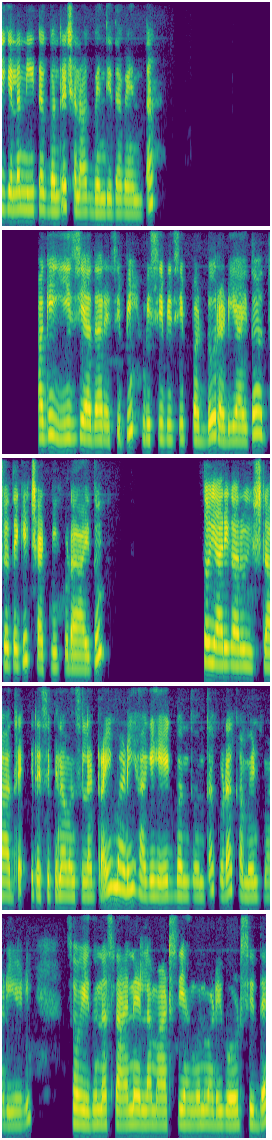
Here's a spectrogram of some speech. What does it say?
ಈಗೆಲ್ಲ ನೀಟಾಗಿ ಬಂದರೆ ಚೆನ್ನಾಗಿ ಬೆಂದಿದ್ದಾವೆ ಅಂತ. ಹಾಗೆ ಈಸಿಯಾದ ರೆಸಿಪಿ ಬಿಸಿ ಬಿಸಿ ಪಡ್ಡು ರೆಡಿ ಆಯಿತು. ಅದ್ರ ಜೊತೆಗೆ ಚಟ್ನಿ ಕೂಡ ಆಯಿತು. ಸೊ ಯಾರಿಗಾರು ಇಷ್ಟ ಆದರೆ ಈ ರೆಸಿಪಿನ ಒಂದ್ಸಲ ಟ್ರೈ ಮಾಡಿ, ಹಾಗೆ ಹೇಗೆ ಬಂತು ಅಂತ ಕೂಡ ಕಮೆಂಟ್ ಮಾಡಿ ಹೇಳಿ. ಸೊ ಇದನ್ನ ಸ್ನಾನ ಎಲ್ಲ ಮಾಡಿಸಿ ಅಂಗನವಾಡಿಗೆ ಓಡಿಸಿದ್ದೆ.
